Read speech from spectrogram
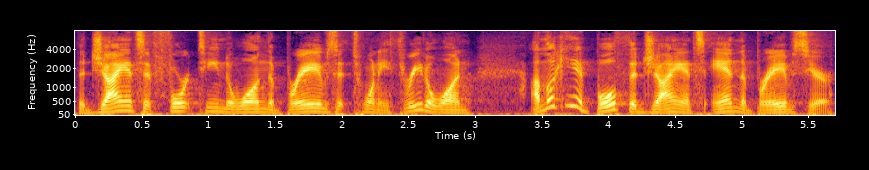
the Giants at 14 to 1, the Braves at 23 to 1. I'm looking at both the Giants and the Braves here.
